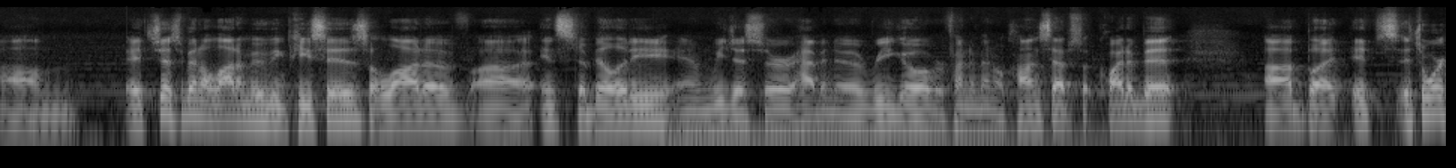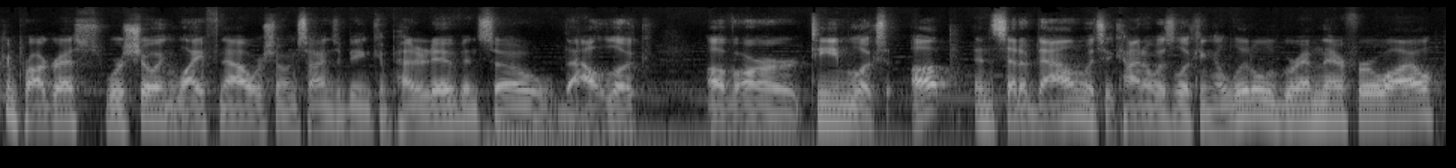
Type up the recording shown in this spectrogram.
Um, it's just been a lot of moving pieces, a lot of uh, instability, and we just are having to re-go over fundamental concepts quite a bit. Uh, but it's it's a work in progress. We're showing life now. We're showing signs of being competitive, and so the outlook of our team looks up instead of down, which it kind of was looking a little grim there for a while.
